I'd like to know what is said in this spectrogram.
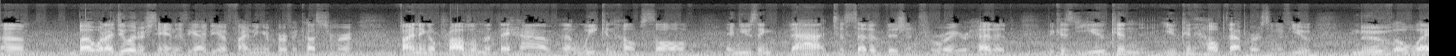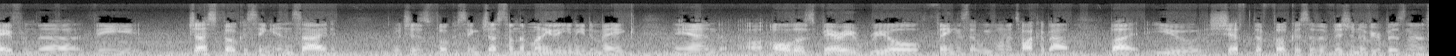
Um, but what i do understand is the idea of finding your perfect customer finding a problem that they have that we can help solve and using that to set a vision for where you're headed. Because you can you can help that person. If you move away from the the just focusing inside which is focusing just on the money that you need to make and all those very real things that we want to talk about. But you shift the focus of the vision of your business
